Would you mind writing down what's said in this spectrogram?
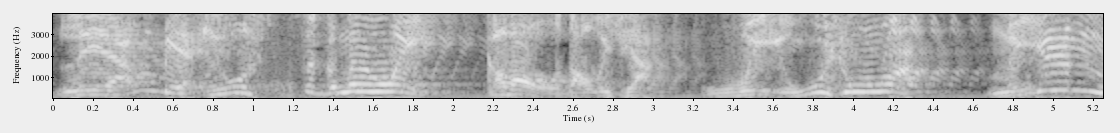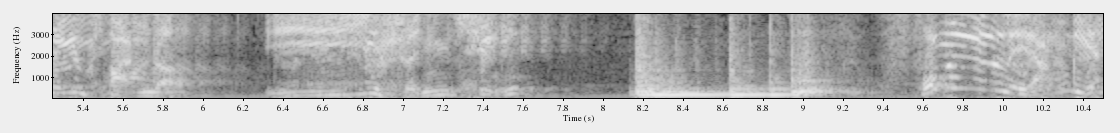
两边有四个门卫，各抱刀下，威武雄壮，没人没穿着一身青。府门两边。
